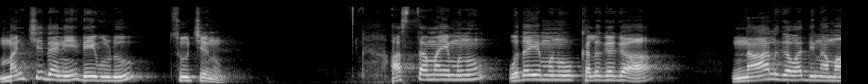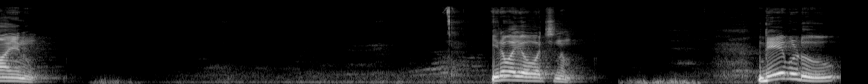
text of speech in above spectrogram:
మంచిదని దేవుడు సూచెను. అస్తమయమును ఉదయమును కలుగగా నాలుగవ దినమాయను. ఇరవయో వచనం. దేవుడు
